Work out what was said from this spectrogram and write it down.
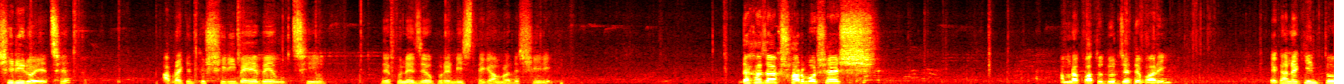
সিঁড়ি রয়েছে। আমরা কিন্তু সিঁড়ি বেয়ে বেয়ে উঠছি। দেখুন, এই যে উপরে নিচ থেকে আমাদের সিঁড়ি। দেখা যাক সর্বশেষ আমরা কত দূর যেতে পারি। এখানে কিন্তু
